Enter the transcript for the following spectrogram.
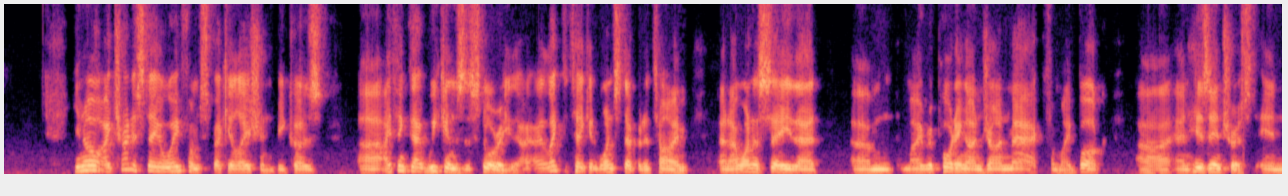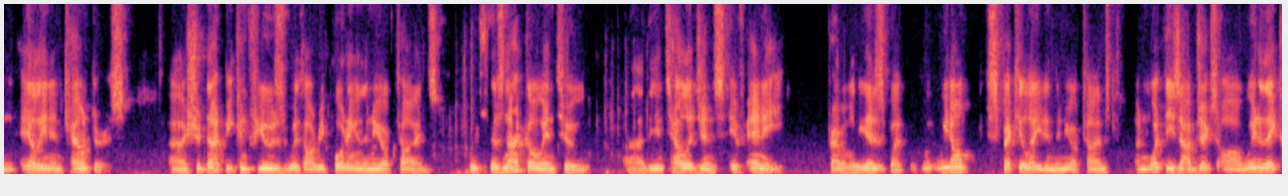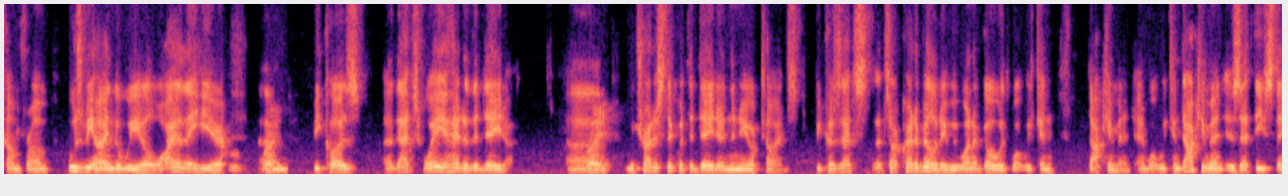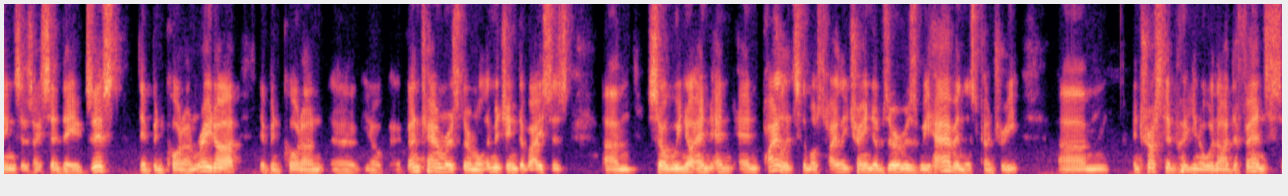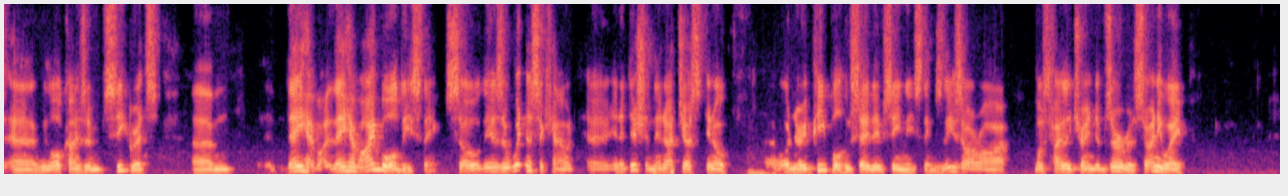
You know i try to stay away from speculation because uh, i think that weakens the story. I, I like to take it one step at a time and i want to say that um, my reporting on John Mack from my book uh, and his interest in alien encounters uh, should not be confused with our reporting in the New York Times, which does not go into uh, the intelligence, if any, probably is, but we, don't speculate in the New York Times on what these objects are, where do they come from, who's behind the wheel, why are they here, right. Um, because uh, that's way ahead of the data. Uh, right. We try to stick with the data in the New York Times because that's that's our credibility. We want to go with what we can document, and what we can document is that these things, as I said, they exist. They've been caught on radar. They've been caught on, uh, you know, gun cameras, thermal imaging devices. Um, so we know, and and and pilots, the most highly trained observers we have in this country, um, entrusted, you know, with our defense, uh, with all kinds of secrets. Um, they have they have eyeballed these things. So there's a witness account. Uh, in addition, they're not just you know uh, ordinary people who say they've seen these things. These are our most highly trained observers. So anyway,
